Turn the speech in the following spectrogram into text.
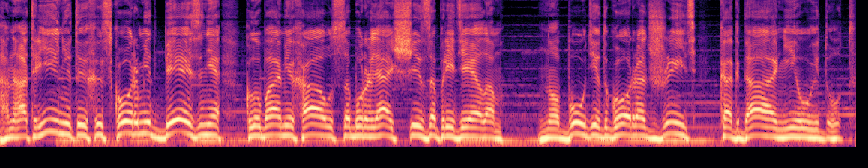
Она отринет их и скормит бездне, клубами хаоса, бурлящей за пределом. Но будет город жить, когда они уйдут.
